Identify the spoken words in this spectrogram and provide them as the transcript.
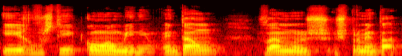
e revesti com alumínio. Então vamos experimentar.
